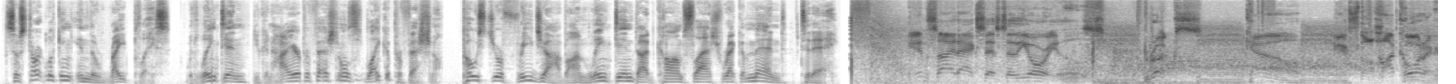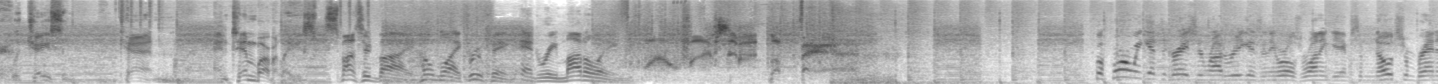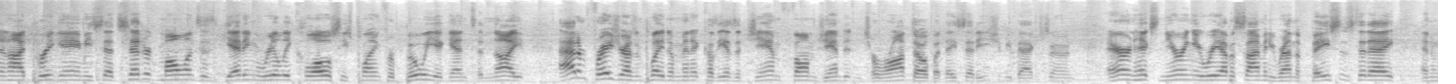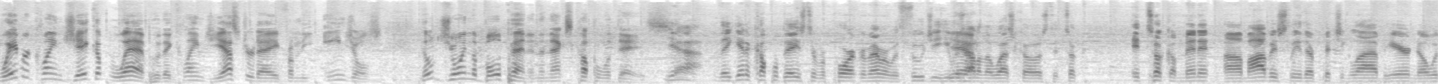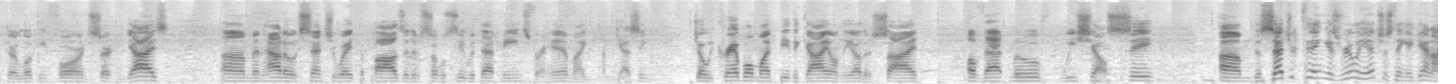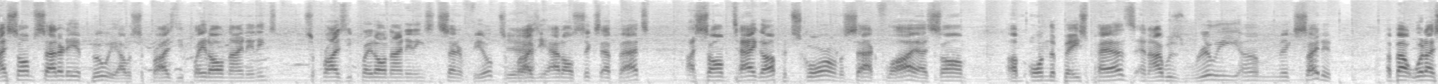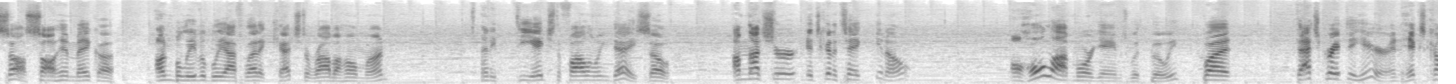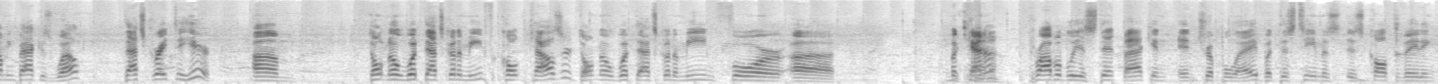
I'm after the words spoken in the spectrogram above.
So start looking in the right place. With LinkedIn, you can hire professionals like a professional. Post your free job on linkedin.com slash recommend today. Inside access to the Orioles. Brooks, Cal. It's the Hot Corner with Jason, Ken, and Tim Barberlace. Sponsored by Home Life Roofing and Remodeling. Before we get to Grayson Rodriguez and the Orioles running game, some notes from Brandon Hyde pregame. He said Cedric Mullins is getting really close. He's playing for Bowie again tonight. Adam Frazier hasn't played in a minute because he has a jammed thumb, jammed it in Toronto, but they said he should be back soon. Aaron Hicks nearing a rehab assignment. He ran the bases today. And waiver claimed Jacob Webb, who they claimed yesterday from the Angels. He'll join the bullpen in the next couple of days. Yeah, they get a couple days to report. Remember, with Fuji, he was out on the West Coast. It took it took a minute. Um, obviously, their pitching lab here know what they're looking for in certain guys um, and how to accentuate the positives. So we'll see what that means for him. I, I'm guessing Joey Krehbiel might be the guy on the other side of that move. We shall see. Um, the Cedric thing is really interesting. Again, I saw him Saturday at Bowie. I was surprised he played all nine innings. Surprised he played all nine innings at center field. Surprised Yeah. he had all six at bats. I saw him tag up and score on a sac fly. I saw him um, on the base paths, and I was really um, excited about what I saw. Saw him make a unbelievably athletic catch to rob a home run, and he DH the following day. So I'm not sure it's going to take you know a whole lot more games with Bowie, but that's great to hear. And Hicks coming back as well. That's great to hear. Um, don't know what that's going to mean for Colton Cowser. Don't know what that's going to mean for uh, McKenna. McKenna. Probably a stint back in, in AAA, but this team is, is cultivating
